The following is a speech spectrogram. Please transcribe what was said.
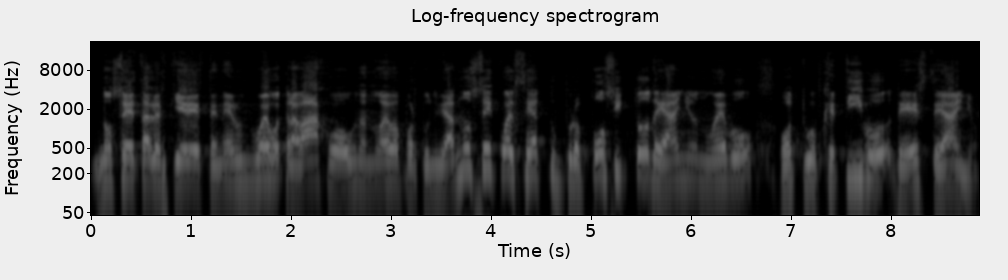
no sé, tal vez quieres tener un nuevo trabajo, una nueva oportunidad. No sé cuál sea tu propósito de año nuevo o tu objetivo de este año.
